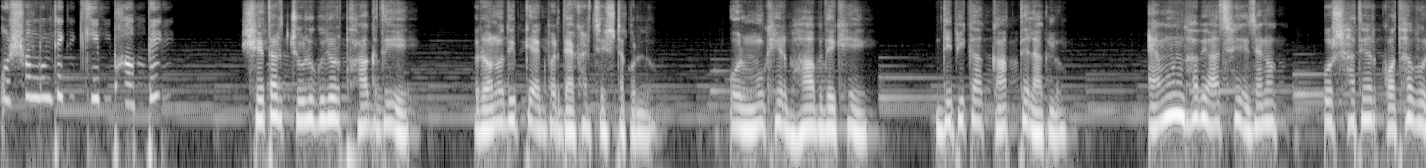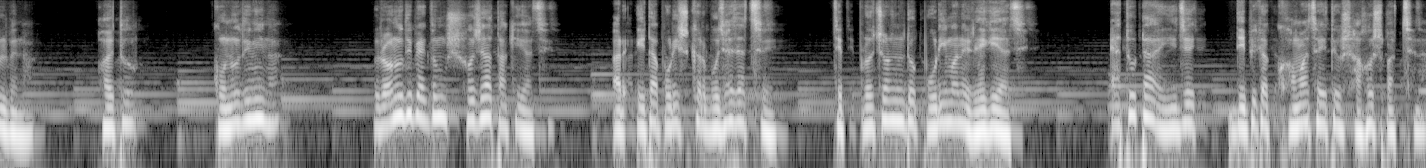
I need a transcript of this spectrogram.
ওর সম্বন্ধে কি ভাববে? সে তার চুলগুলোর ফাঁক দিয়ে রণদীপকে একবার দেখার চেষ্টা করল। ওর মুখের ভাব দেখে দীপিকা কাঁপতে লাগল। এমনভাবে আছে যেন ওর সাথে আর কথা বলবে না। হয়তো কোনোদিনই না। রণদীপ একদম সোজা তাকিয়ে আছে। আর এটা পরিষ্কার বোঝা যাচ্ছে যে প্রচণ্ড পরিমাণে রেগে আছে। এতটাই যে দীপিকা ক্ষমা চাইতেও সাহস পাচ্ছে না।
